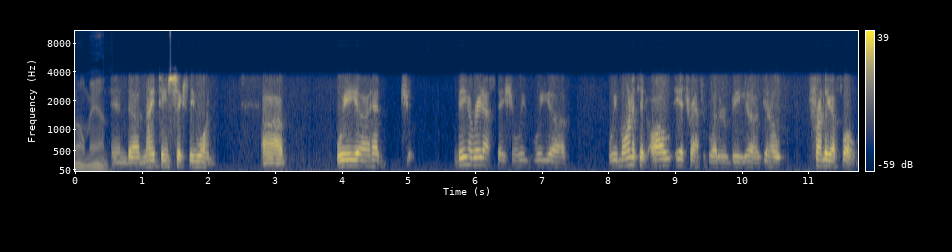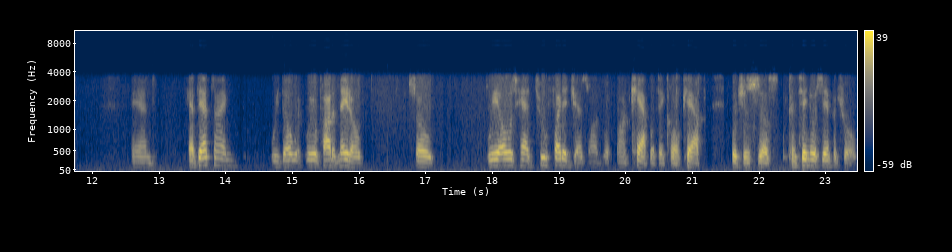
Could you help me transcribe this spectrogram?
Oh man! In uh, 1961, uh, we uh, had being a radar station, we we uh, we monitored all air traffic, whether it be uh, you know friendly or foe. And at that time, we dealt with we were part of NATO, so we always had two fighter jets on on CAP, what they call CAP, which is uh, continuous air patrol,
